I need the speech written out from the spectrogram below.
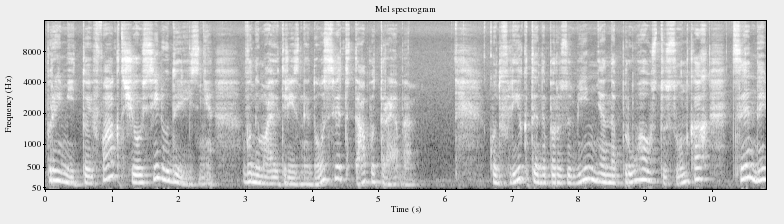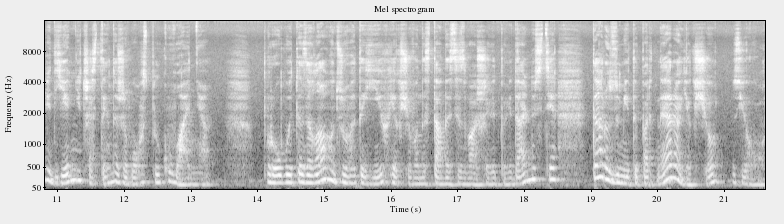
Прийміть той факт, що усі люди різні, вони мають різний досвід та потреби. Конфлікти, непорозуміння, напруга у стосунках це невід'ємні частини живого спілкування. Пробуйте залагоджувати їх, якщо вони сталися з вашої відповідальності, та розуміти партнера, якщо з його.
